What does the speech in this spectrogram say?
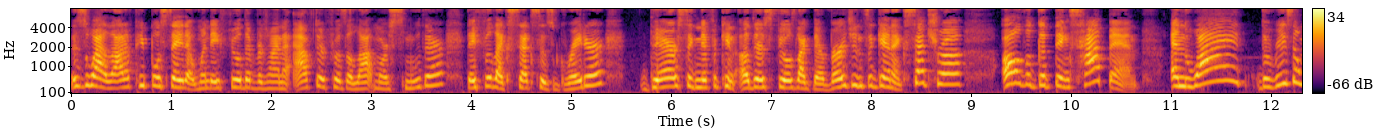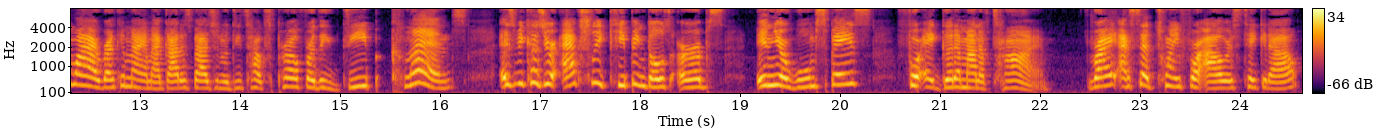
This is why a lot of people say that when they feel their vagina after, it feels a lot more smoother. They feel like sex is greater. Their significant others feels like they're virgins again, etc. All the good things happen. And why the reason why I recommend my Goddess Vaginal Detox Pearl for the deep cleanse is because you're actually keeping those herbs in your womb space for a good amount of time. Right? I said 24 hours, take it out.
